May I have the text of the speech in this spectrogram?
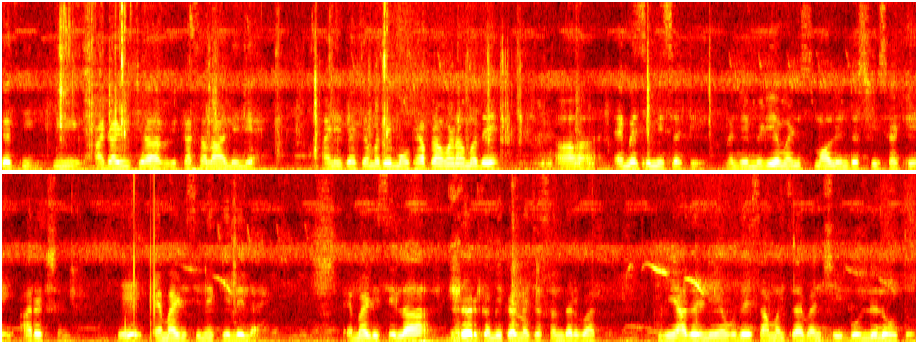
गती ही आघाडीच्या विकासाला आलेली आहे. आणि त्याच्यामध्ये मोठ्या प्रमाणामध्ये एम एस एम ईसाठी म्हणजे मीडियम अँड स्मॉल इंडस्ट्रीसाठी आरक्षण हे एम आय डी सीने केलेलं आहे. एम आय डी सीला दर कमी करण्याच्या संदर्भात मी आदरणीय उदय सामंत साहेबांशी बोललेलो होतो.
